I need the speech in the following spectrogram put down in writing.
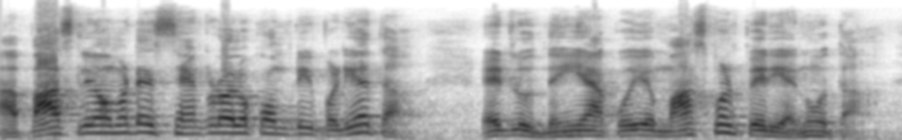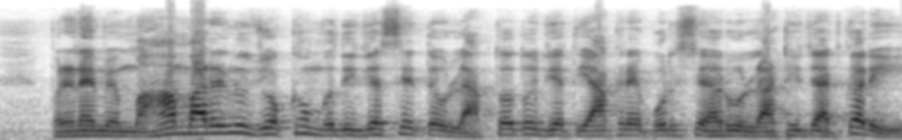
આ પાસ લેવા માટે સેંકડો લોકો ઉમટી પડ્યા હતા. એટલું જ નહીં, આ કોઈએ માસ્ક પણ પહેર્યા નહોતા. પરિણામે મહામારીનું જોખમ વધી જશે તેવું લાગતો હતું, જેથી આખરે પોલીસે હરવું લાઠીચાર્જ કરી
